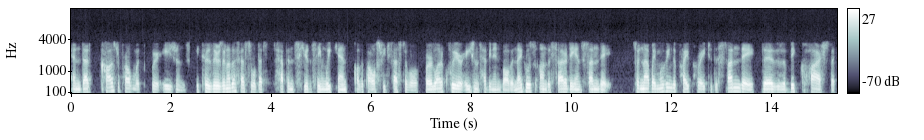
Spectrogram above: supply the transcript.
And that caused a problem with queer Asians because there's another festival that happens here the same weekend called the Powell Street Festival where a lot of queer Asians have been involved and that goes on the Saturday and Sunday. So now by moving the Pride Parade to the Sunday, there's a big clash that,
